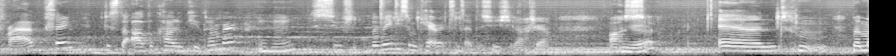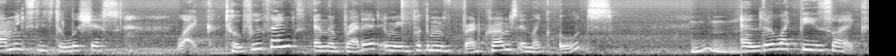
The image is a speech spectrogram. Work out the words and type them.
crab thing, just the avocado cucumber. Mm-hmm. Sushi, but maybe some carrots inside the sushi. Also, also. Yeah. And hmm, my mom makes these delicious like tofu things, and they're breaded, and we put them with breadcrumbs and like oats. Mm. And they're like these like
